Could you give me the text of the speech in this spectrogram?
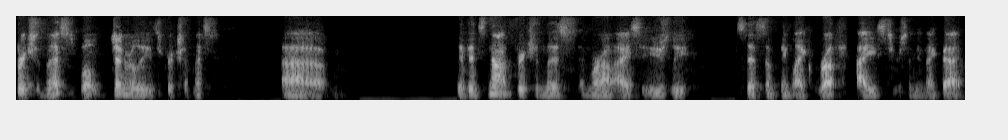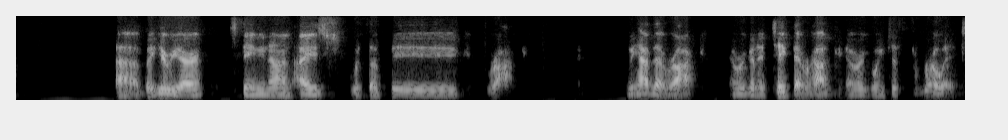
frictionless. Well, generally it's frictionless. Um, if it's not frictionless and we're on ice, it usually says something like rough ice or something like that. Uh, but here we are standing on ice with a big rock. We have that rock and we're going to take that rock and we're going to throw it.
